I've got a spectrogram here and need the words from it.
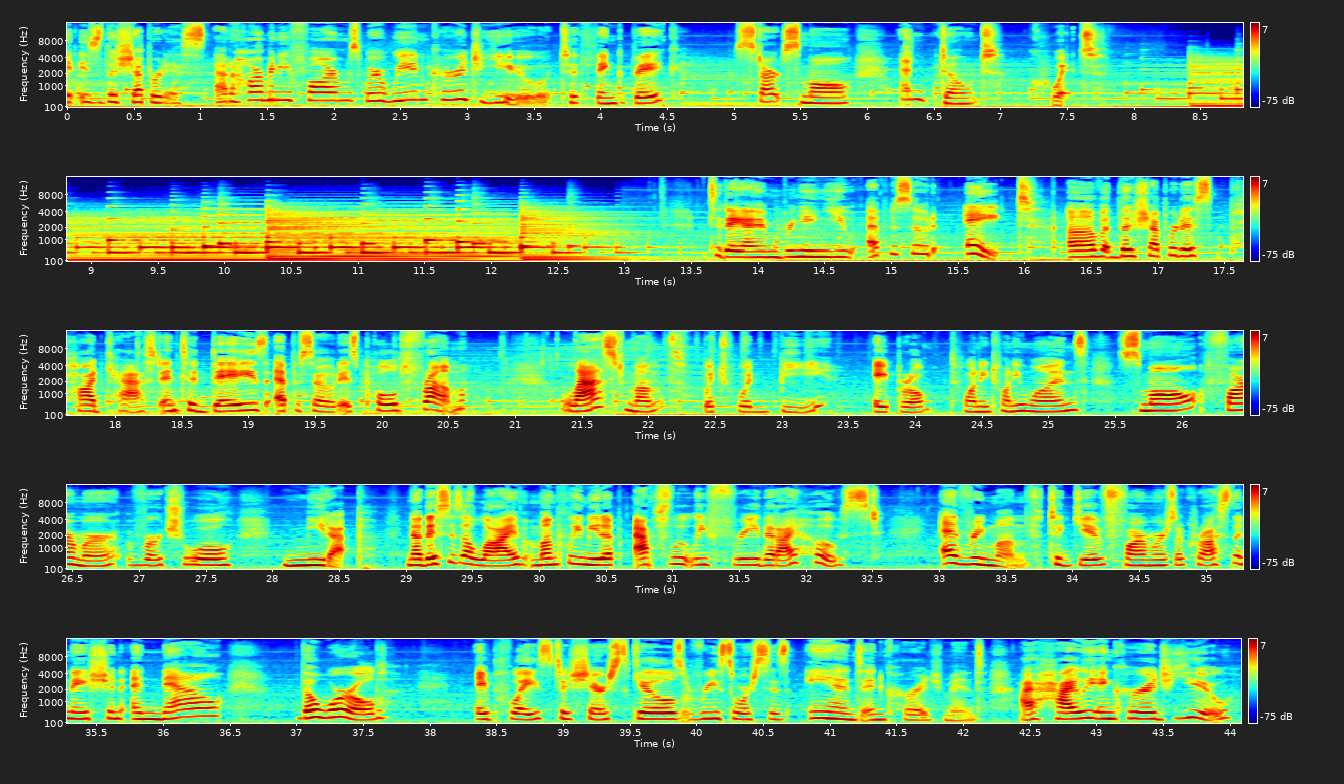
It is the Shepherdess at Harmony Farms where we encourage you to think big, start small, and don't quit. Today I am bringing you episode 8 of the Shepherdess podcast, and today's episode is pulled from last month, which would be April 2021's Small Farmer Virtual Meetup. Now, this is a live monthly meetup, absolutely free, that I host every month to give farmers across the nation and now the world a place to share skills, resources, and encouragement. I highly encourage you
